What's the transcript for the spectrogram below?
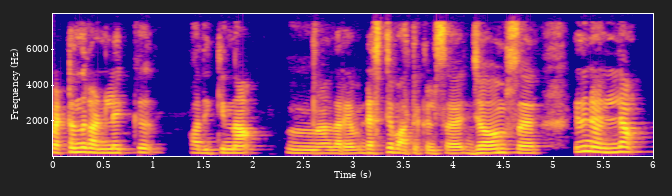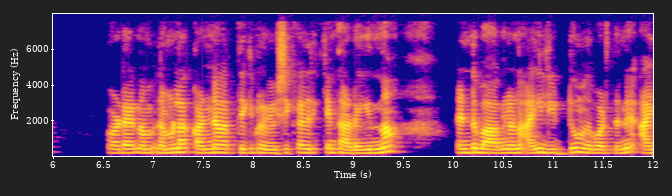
പെട്ടെന്ന് കണ്ണിലേക്ക് പതിക്കുന്ന എന്താ പറയുക ഡസ്റ്റ് പാർട്ടിക്കിൾസ് ജേംസ് ഇതിനെല്ലാം അവിടെ നമ്മൾ കണ്ണകത്തേക്ക് പ്രവേശിക്കാതിരിക്കാൻ തടയുന്ന രണ്ട് ഭാഗങ്ങളാണ് ഐ ലിഡും അതുപോലെ തന്നെ ഐ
